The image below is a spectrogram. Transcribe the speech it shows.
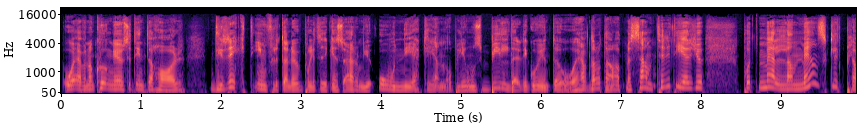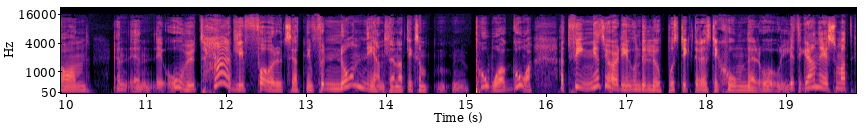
Och även om kungahuset inte har direkt inflytande över politiken så är de ju onekligen opinionsbilder. Det går ju inte att hävda något annat. Men samtidigt är det ju på ett mellanmänskligt plan en, en outhärdlig förutsättning för någon egentligen att liksom pågå. Att tvingas göra det under lupp och strikta restriktioner och, och lite grann är det som att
